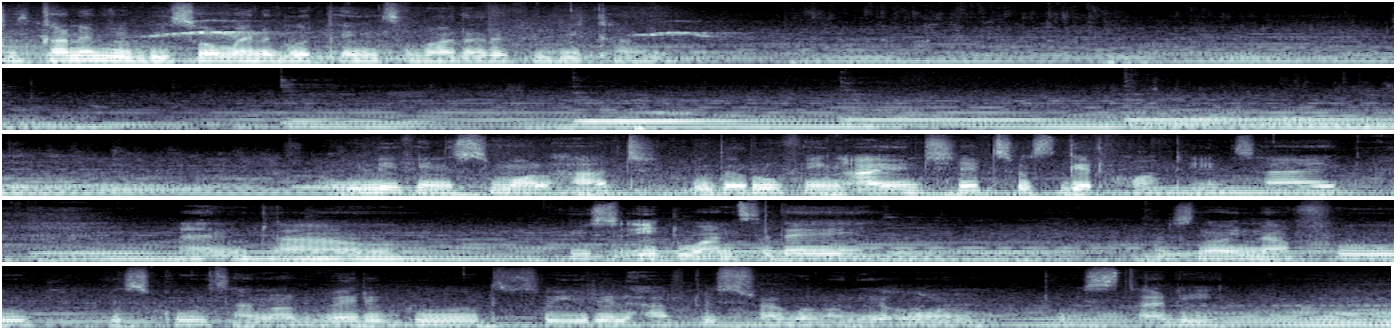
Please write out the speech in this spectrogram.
There can even be so many good things about a refugee camp. We live in a small hut with a roofing iron sheet, so it's get hot inside. And um, we used to eat once a day. There's not enough food. The schools are not very good, so you really have to struggle on your own to study.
